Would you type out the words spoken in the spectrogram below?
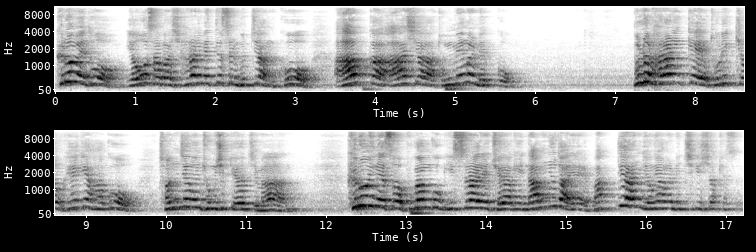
그럼에도 여호사밧이 하나님의 뜻을 묻지 않고 아합과 아하시아 동맹을 맺고 물론 하나님께 돌이켜 회개하고 전쟁은 종식되었지만 그로 인해서 북왕국 이스라엘의 죄악이 남유다에 막대한 영향을 미치기 시작했어요.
